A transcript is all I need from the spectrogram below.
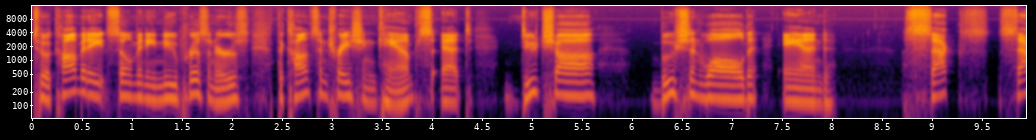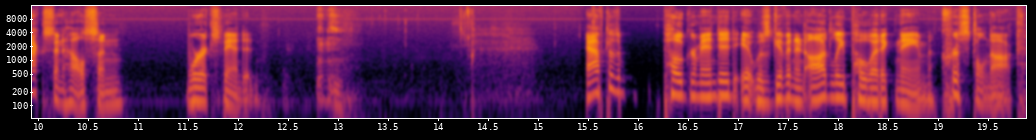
To accommodate so many new prisoners, the concentration camps at Dachau, Buchenwald, and Sachsenhausen were expanded. After the pogrom ended, it was given an oddly poetic name, Kristallnacht,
